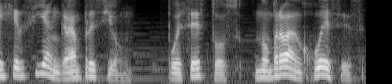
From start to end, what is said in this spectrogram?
ejercían gran presión, pues estos nombraban jueces,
